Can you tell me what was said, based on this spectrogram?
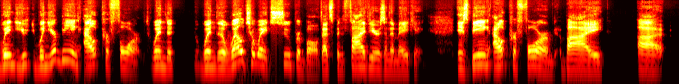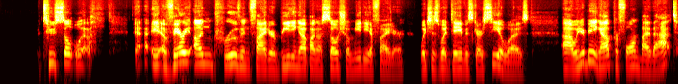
when you when you're being outperformed, when the when the welterweight Super Bowl that's been five years in the making is being outperformed by uh two so a, very unproven fighter beating up on a social media fighter, which is what Davis Garcia was. Uh, when you're being outperformed by that,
